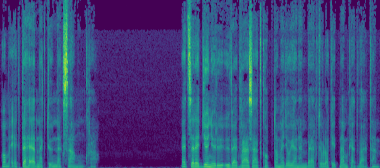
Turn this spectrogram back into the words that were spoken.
amelyek tehernek tűnnek számunkra. Egyszer egy gyönyörű üvegvázát kaptam egy olyan embertől, akit nem kedveltem.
